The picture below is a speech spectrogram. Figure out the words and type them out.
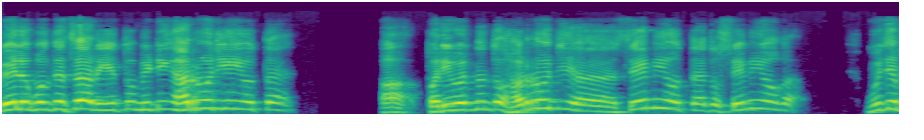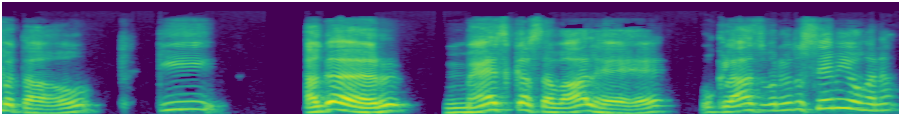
कई लोग बोलते हैं, सर, ये तो मीटिंग हर रोज यही होता है। हाँ परिवर्तन तो हर रोज सेम ही होता है तो सेम ही होगा। मुझे बताओ कि अगर मैथ्स का सवाल है, वो क्लास वन में तो सेम ही होगा ना?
